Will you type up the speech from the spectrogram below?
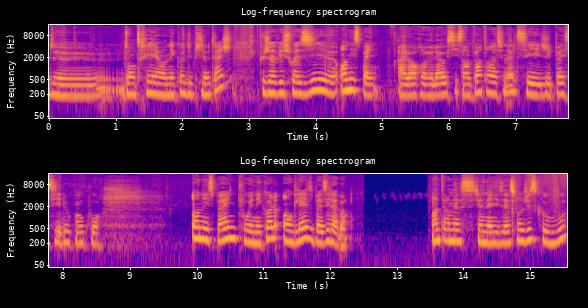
d'entrée en école de pilotage que j'avais choisi en Espagne. Alors là aussi, c'est un peu international. C'est j'ai passé le concours en Espagne pour une école anglaise basée là-bas. Internationalisation jusqu'au bout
